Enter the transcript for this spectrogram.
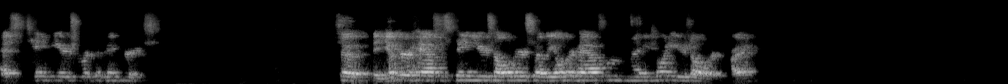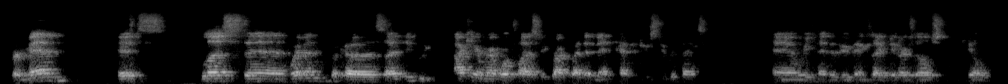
That's ten years worth of increase. So the younger half is ten years older, so the older half maybe twenty years older, right? For men, it's less than women because I think we, I can't remember what class we talked about that men kind of do stupid things. And we tend to do things like get ourselves killed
